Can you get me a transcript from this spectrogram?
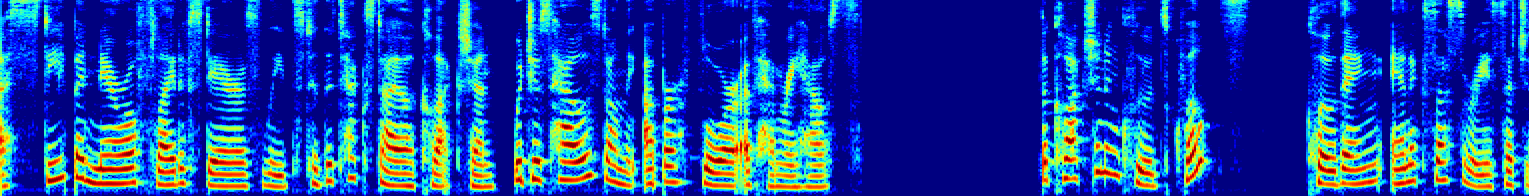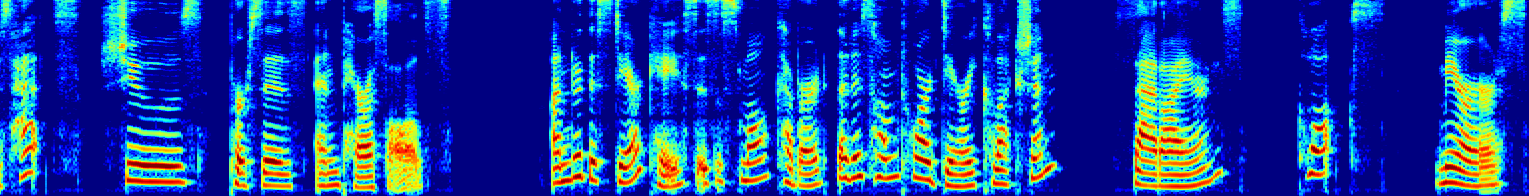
A steep and narrow flight of stairs leads to the textile collection, which is housed on the upper floor of Henry House. The collection includes quilts, clothing, and accessories such as hats, shoes, purses, and parasols. Under the staircase is a small cupboard that is home to our dairy collection, sad irons, clocks, mirrors,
